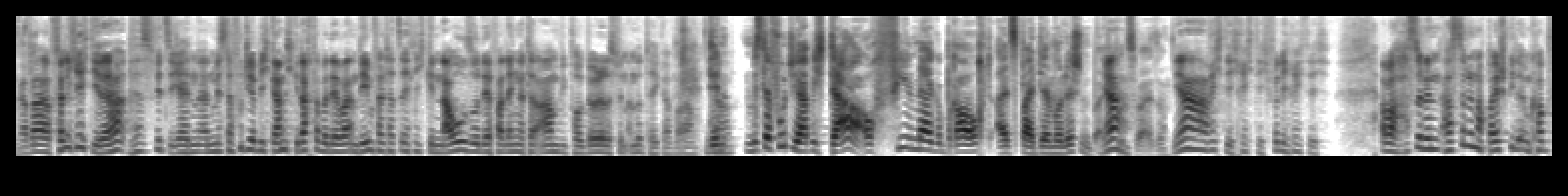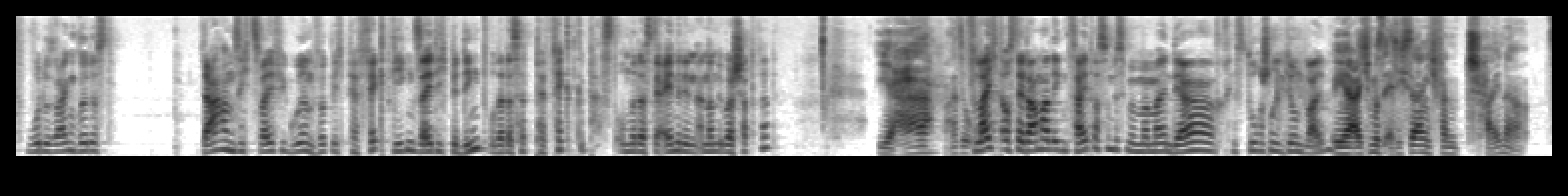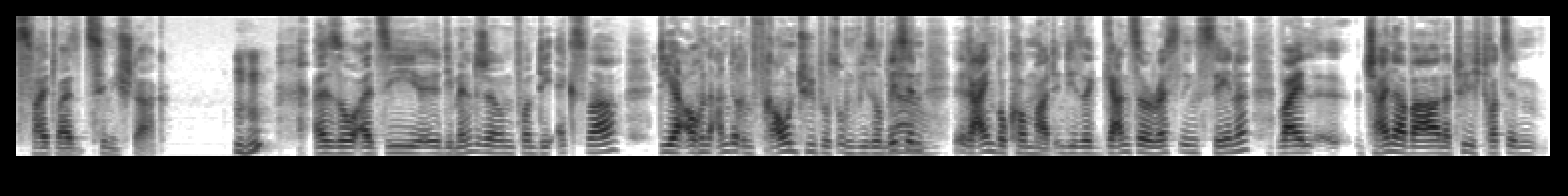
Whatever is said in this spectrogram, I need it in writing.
aber völlig richtig. Das ist witzig. An, an Mr. Fuji habe ich gar nicht gedacht, aber der war in dem Fall tatsächlich genauso der verlängerte Arm, wie Paul Bearer das für einen Undertaker war. Den Mr. Fuji habe ich da auch viel mehr gebraucht als bei Demolition ja. beispielsweise. Ja, richtig, richtig, völlig richtig. Aber hast du denn, hast du denn noch Beispiele im Kopf, wo du sagen würdest, da haben sich zwei Figuren wirklich perfekt gegenseitig bedingt oder das hat perfekt gepasst, ohne dass der eine den anderen überschattet hat? Ja, also. Vielleicht aus der damaligen Zeit auch so ein bisschen, wenn wir mal in der historischen Region bleiben. Ja, ich muss ehrlich sagen, ich fand China zeitweise ziemlich stark. Mhm. Also als sie äh, die Managerin von DX war, die ja auch einen anderen Frauentypus irgendwie so ein Ja. bisschen reinbekommen hat in diese ganze Wrestling-Szene, weil äh, China war natürlich trotzdem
